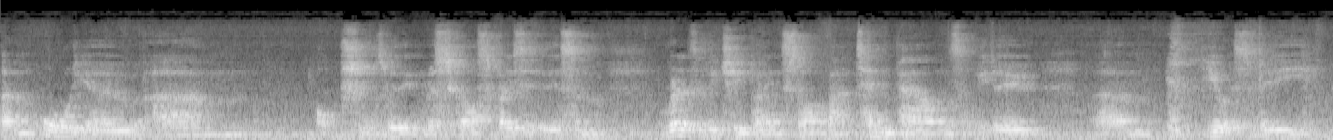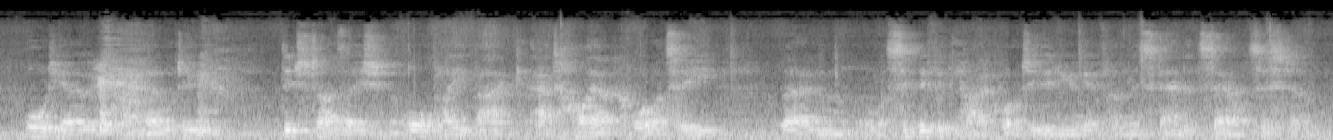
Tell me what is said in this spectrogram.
um, audio um, options within RISC OS. Basically, there's some relatively cheap I install, about £10 that we do, um, USB audio, and they will do digitization or playback at higher quality than, or significantly higher quality than you get from the standard sound system.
